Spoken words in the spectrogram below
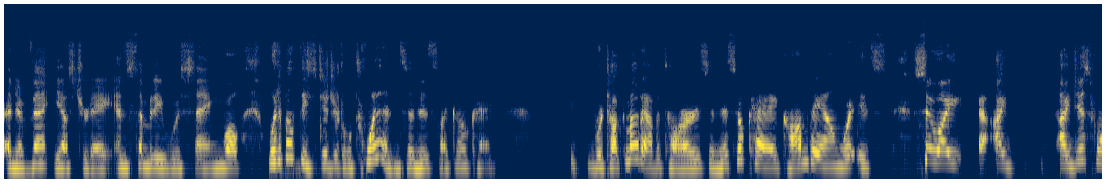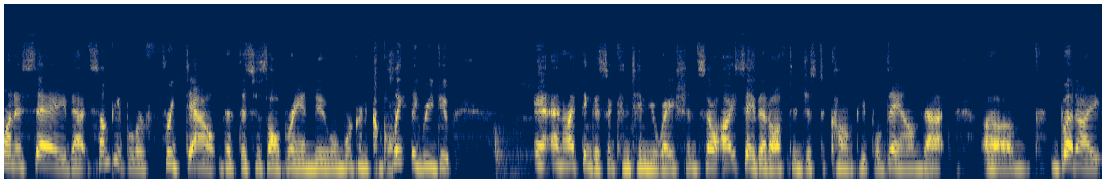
an event yesterday, and somebody was saying, Well, what about these digital twins? And it's like, okay, we're talking about avatars and it's okay calm down it's so i i i just want to say that some people are freaked out that this is all brand new and we're going to completely redo and, and, i think it's a continuation so i say that often just to calm people down that um, but i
